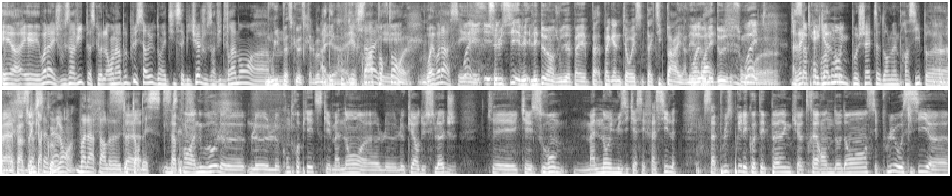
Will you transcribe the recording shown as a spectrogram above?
et, euh, et voilà, et je vous invite, parce que là, on est un peu plus sérieux que dans les titres habituels, je vous invite vraiment à, Oui, parce que cet album à est découvrir ça. important. et- ouais. Ouais, voilà, c'est. Ouais, et- Celui-ci, les, les deux, hein, je vous dis, Pa- Pa- Pagan Terrorism Tactique, pareil. hein, les, Ouais. deux, Ouais. les deux sont. Euh, ça Avec également vraiment- une pochette dans le même principe. euh, Bah, par Jack. Arcovian. Voilà, par le ça, Dr. Death. ça prend à nouveau le, le, le contre-pied de ce qui est maintenant euh, le, le cœur du sludge, qui est, qui est souvent maintenant une musique assez facile. Ça a plus pris les côtés punk, euh, très rentre dedans. C'est plus aussi. euh,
